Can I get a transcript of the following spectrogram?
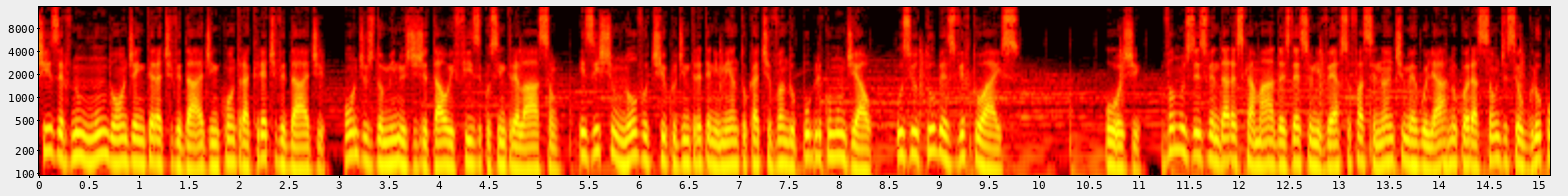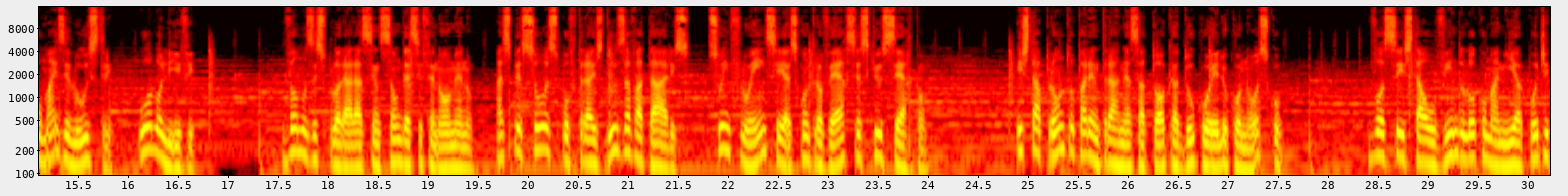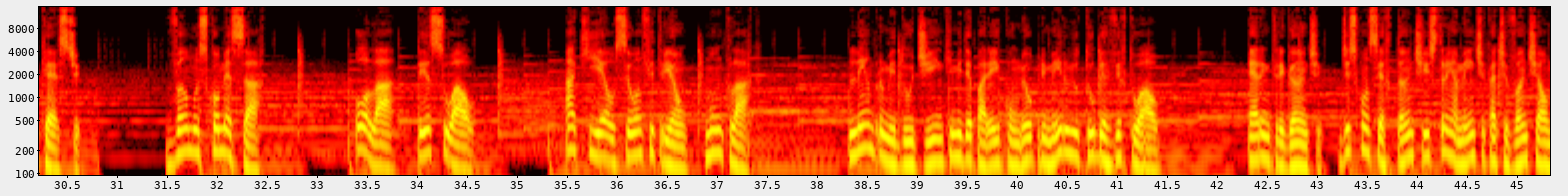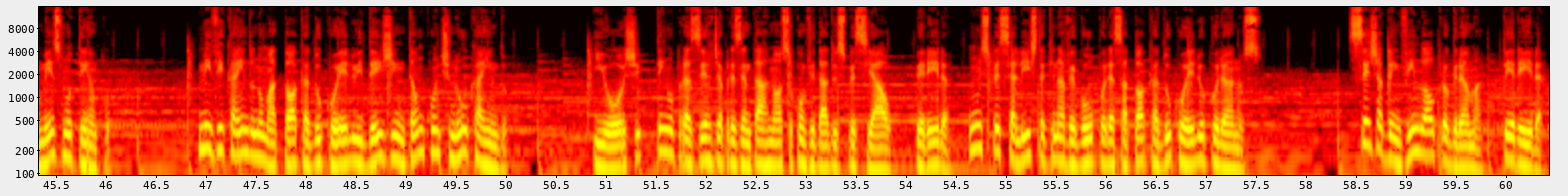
Teaser num mundo onde a interatividade encontra a criatividade, onde os domínios digital e físico se entrelaçam, existe um novo tipo de entretenimento cativando o público mundial, os youtubers virtuais. Hoje, vamos desvendar as camadas desse universo fascinante e mergulhar no coração de seu grupo mais ilustre, o Hololive. Vamos explorar a ascensão desse fenômeno, as pessoas por trás dos avatares, sua influência e as controvérsias que os cercam. Está pronto para entrar nessa toca do coelho conosco? Você está ouvindo Locomania Podcast. Vamos começar. Olá, pessoal. Aqui é o seu anfitrião, Moon Clark. Lembro-me do dia em que me deparei com meu primeiro youtuber virtual. Era intrigante, desconcertante e estranhamente cativante ao mesmo tempo. Me vi caindo numa toca do coelho e desde então continuo caindo. E hoje, tenho o prazer de apresentar nosso convidado especial, Pereira, um especialista que navegou por essa toca do coelho por anos. Seja bem-vindo ao programa, Pereira.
